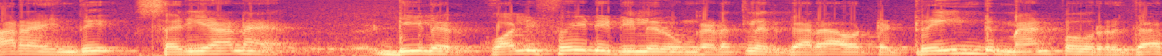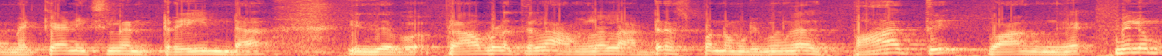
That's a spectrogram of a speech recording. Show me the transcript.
ஆராய்ந்து சரியான டீலர் குவாலிஃபைடு டீலர் உங்கள் இடத்துல இருக்காரா? அவர்கிட்ட ட்ரெயின்டு மேன் பவர் இருக்கா மெக்கானிக்ஸ்லாம் ட்ரெயின்டா இந்த ப்ராப்ளத்தெல்லாம் அவங்களால அட்ரஸ் பண்ண முடியுமா அதை பார்த்து வாங்குங்க. மேலும்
